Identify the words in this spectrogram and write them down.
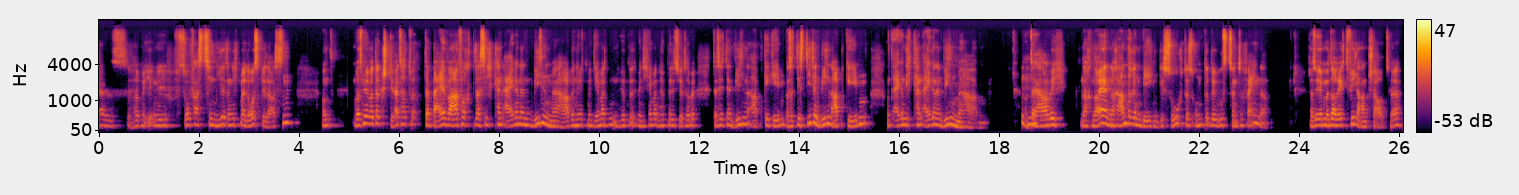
Ja, das hat mich irgendwie so fasziniert und nicht mehr losgelassen. Und was mir aber da gestört hat dabei, war einfach, dass ich keinen eigenen Willen mehr habe, mit, mit jemandem, wenn ich jemanden hypnotisiert habe, dass ich den Willen abgegeben, also dass die den Willen abgeben und eigentlich keinen eigenen Willen mehr haben. Mhm. Und da habe ich nach neuen, nach anderen Wegen gesucht, das Unterbewusstsein zu verändern. Also ich habe mir da recht viel angeschaut. Ja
